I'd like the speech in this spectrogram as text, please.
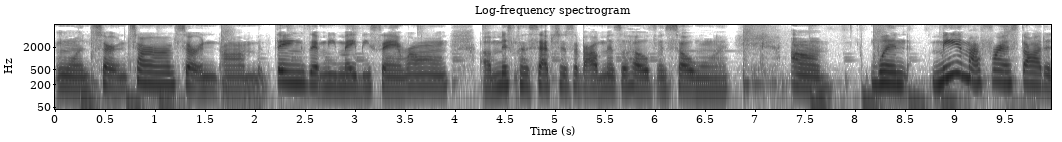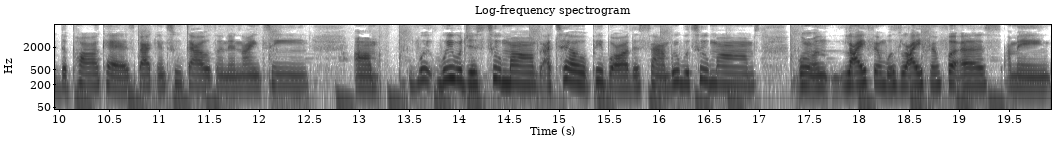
on certain terms, certain um, things that we may be saying wrong, uh, misconceptions about mental health, and so on. Um, when me and my friend started the podcast back in 2019, um, we, we were just two moms. I tell people all this time, we were two moms going life and was life and for us. I mean,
